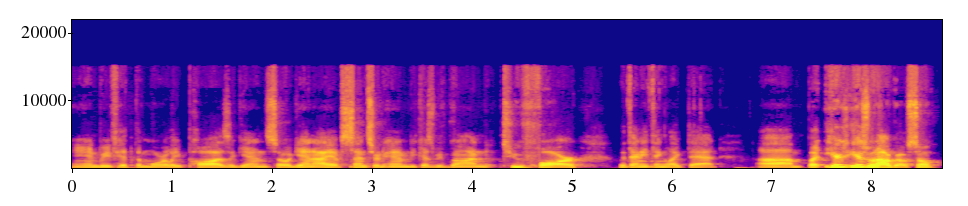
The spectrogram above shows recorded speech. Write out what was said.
And we've hit the Morley pause again. So again, I have censored him because we've gone too far with anything like that. Um, but here's here's what I'll go. So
